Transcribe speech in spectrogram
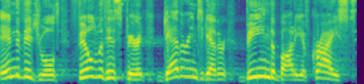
individuals filled with his spirit, gathering together, being the body of Christ.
